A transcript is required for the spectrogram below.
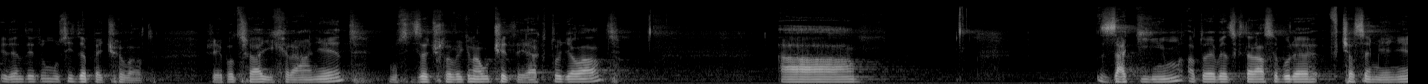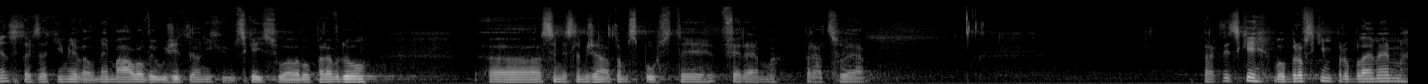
identitu musíte pečovat. Že je potřeba ji chránit, musí se člověk naučit, jak to dělat. A zatím, a to je věc, která se bude v čase měnit, tak zatím je velmi málo využitelných use caseů, ale opravdu uh, si myslím, že na tom spousty firm pracuje. Prakticky obrovským problémem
